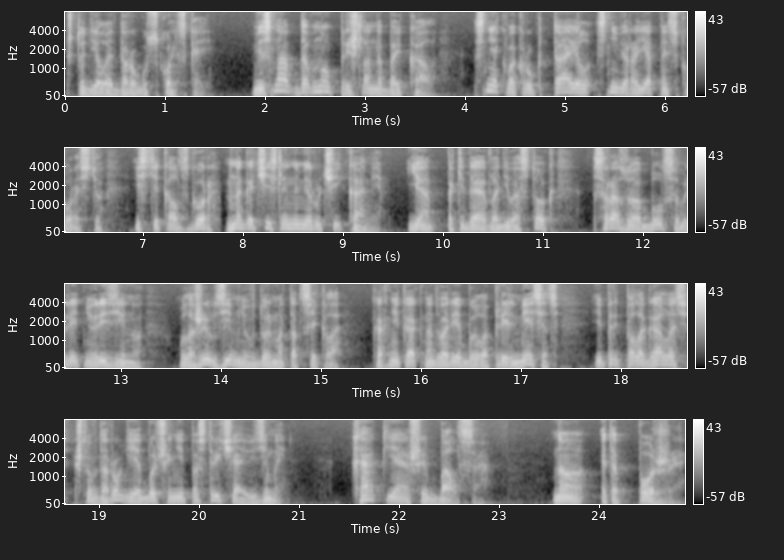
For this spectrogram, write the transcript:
что делает дорогу скользкой. Весна давно пришла на Байкал. Снег вокруг таял с невероятной скоростью и стекал с гор многочисленными ручейками. Я, покидая Владивосток, Сразу обулся в летнюю резину, уложив зимнюю вдоль мотоцикла. Как-никак на дворе был апрель месяц, и предполагалось, что в дороге я больше не постречаю зимы. Как я ошибался. Но это позже.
